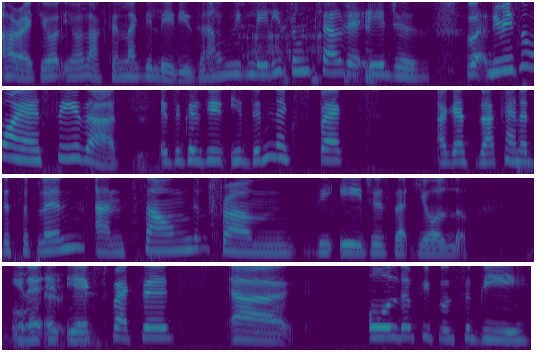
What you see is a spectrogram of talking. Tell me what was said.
All right, you're, you're acting like the ladies. And we, ladies don't tell their ages. But the reason why I say that is because you, you didn't expect, I guess, that kind of discipline and sound from the ages that you all look. You know, Okay, you expected uh, older people to be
